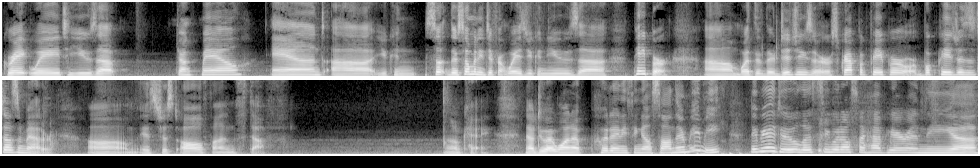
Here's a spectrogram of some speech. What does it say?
Great way to use up junk mail and uh, you can so there's so many different ways you can use uh, paper um, whether they're digis or scrapbook paper or book pages it doesn't matter. Um, it's just all fun stuff. Okay. Now do i want to put anything else on there? Maybe. Maybe i do. Let's see what else i have here in the uh,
